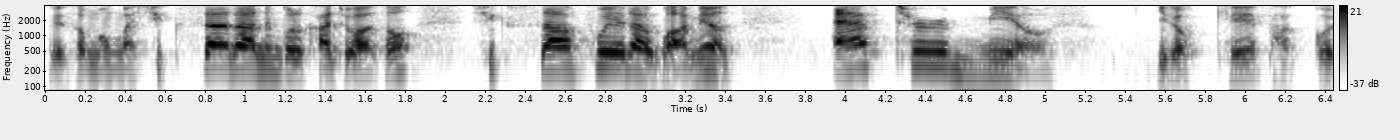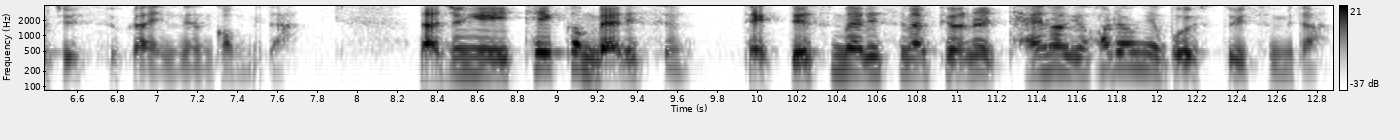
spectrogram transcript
그래서 뭔가 식사라는 걸 가져와서 식사 후에라고 하면 after meals 이렇게 바꿔줄 수가 있는 겁니다. 나중에 이 take a medicine, take this medicine라는 표현을 다양하게 활용해 볼 수도 있습니다.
